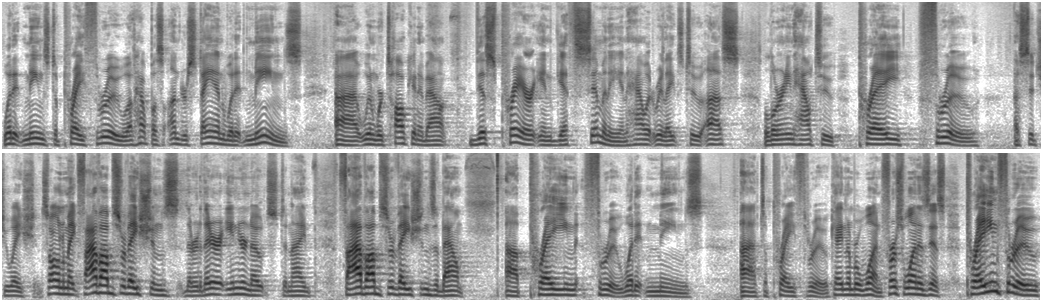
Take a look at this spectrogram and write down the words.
what it means to pray through, will help us understand what it means uh, when we're talking about this prayer in Gethsemane and how it relates to us learning how to pray through a situation. So I want to make five observations that are there in your notes tonight. Five observations about uh, praying through, what it means uh, to pray through. Okay, number one. First one is this praying through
